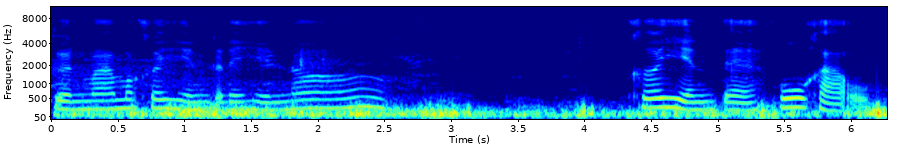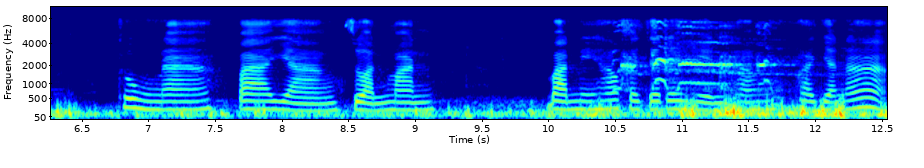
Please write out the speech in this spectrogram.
เกิดมาไม่เคยเห็นก็ได้เห็นเนาะ เคยเห็นแต่ภูเขา ทุ่งนาป่ายาง สวนมัน บันนี้เขาก็จะได้เห็นทั้งพญานาค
